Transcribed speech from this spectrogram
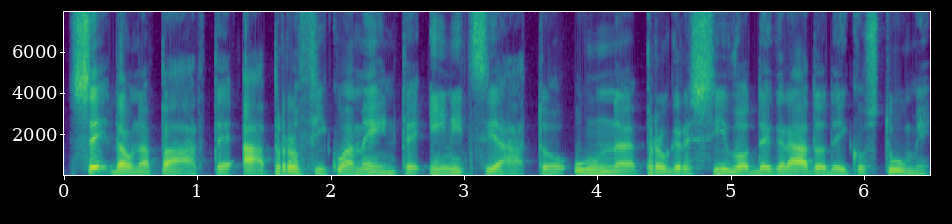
se da una parte ha proficuamente iniziato un progressivo degrado dei costumi,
